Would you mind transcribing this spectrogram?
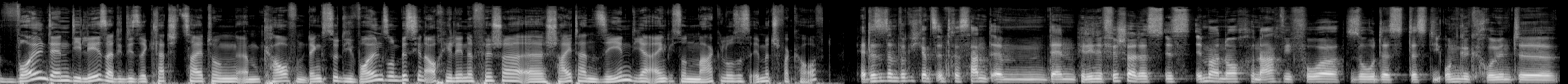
Wollen denn die Leser, die diese Klatschzeitung ähm, kaufen, denkst du, die wollen so ein bisschen auch Helene Fischer äh, scheitern sehen, die ja eigentlich so ein makelloses Image verkauft? Ja, das ist dann wirklich ganz interessant, ähm, denn Helene Fischer, das ist immer noch nach wie vor so, dass, dass die ungekrönte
